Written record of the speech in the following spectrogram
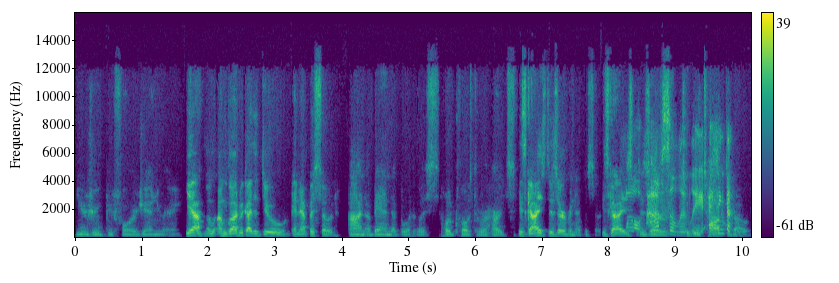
usually before January. Yeah, I'm glad we got to do an episode on a band that both of us hold close to our hearts. These guys deserve an episode. These guys oh, deserve absolutely. I think that, about.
